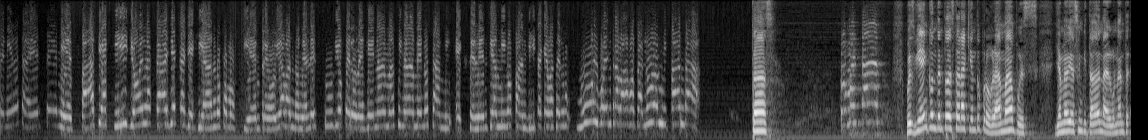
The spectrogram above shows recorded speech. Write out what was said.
Bienvenidos a este mi espacio aquí, yo en la calle callejeando como siempre. Hoy abandoné el estudio, pero dejé nada más y nada menos a mi excelente amigo Pandita que va a hacer un muy buen trabajo. Saludos, mi panda. ¿Estás? ¿Cómo estás? Pues bien, contento de estar aquí en tu programa, pues ya me habías invitado en alguna, en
